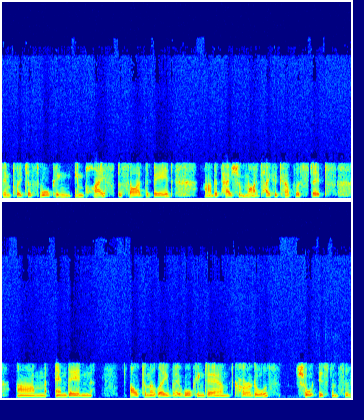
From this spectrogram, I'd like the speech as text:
simply just walking in place beside the bed. Uh, the patient might take a couple of steps um, and then ultimately we're walking down corridors, short distances,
